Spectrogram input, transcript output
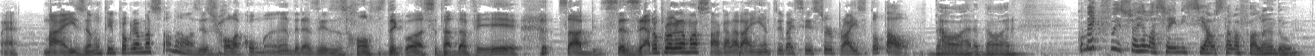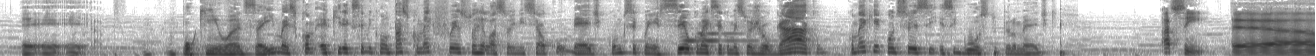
Né? Mas eu não tenho programação, não. Às vezes rola Commander, às vezes rola uns negócios nada a ver, sabe? Você zero programação. A galera entra e vai ser surprise total. Da hora, da hora. Como é que foi sua relação inicial? Você estava falando é, é, é, um pouquinho antes aí, mas como, eu queria que você me contasse como é que foi a sua relação inicial com o Magic. Como que você conheceu, como é que você começou a jogar, como é que aconteceu esse, esse gosto pelo Magic? Assim, é,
